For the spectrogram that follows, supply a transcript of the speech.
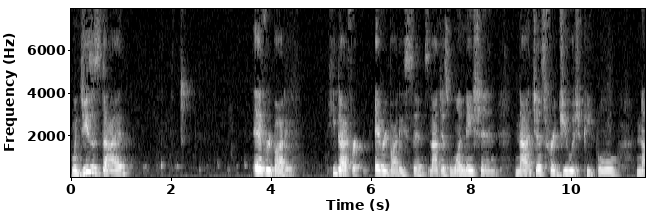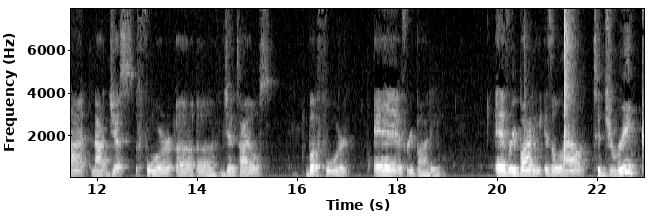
when Jesus died, everybody, he died for everybody's sins, not just one nation, not just for Jewish people, not not just for uh, uh, Gentiles, but for everybody everybody is allowed to drink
